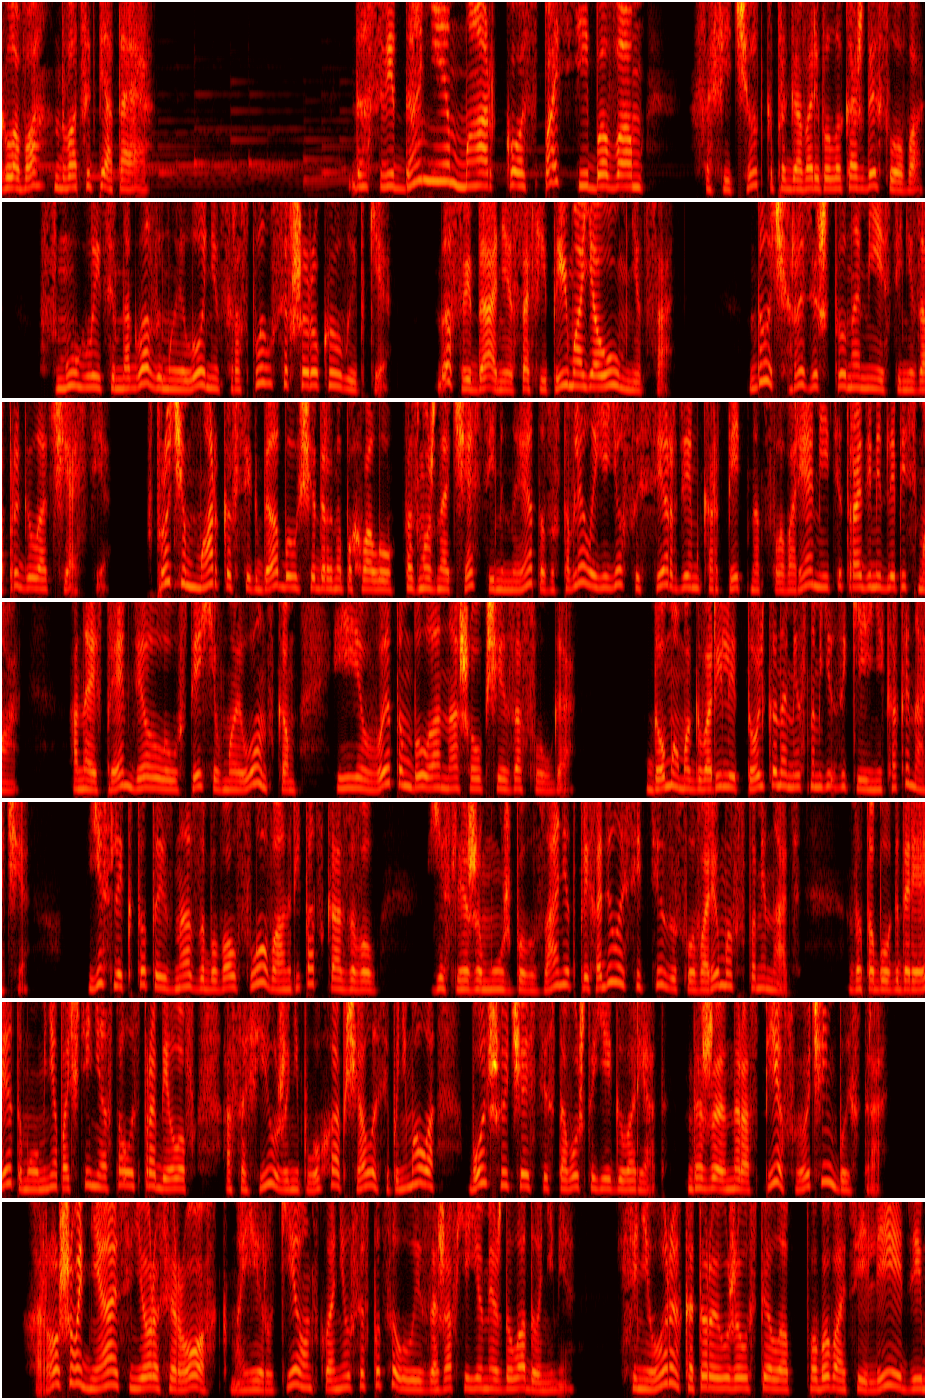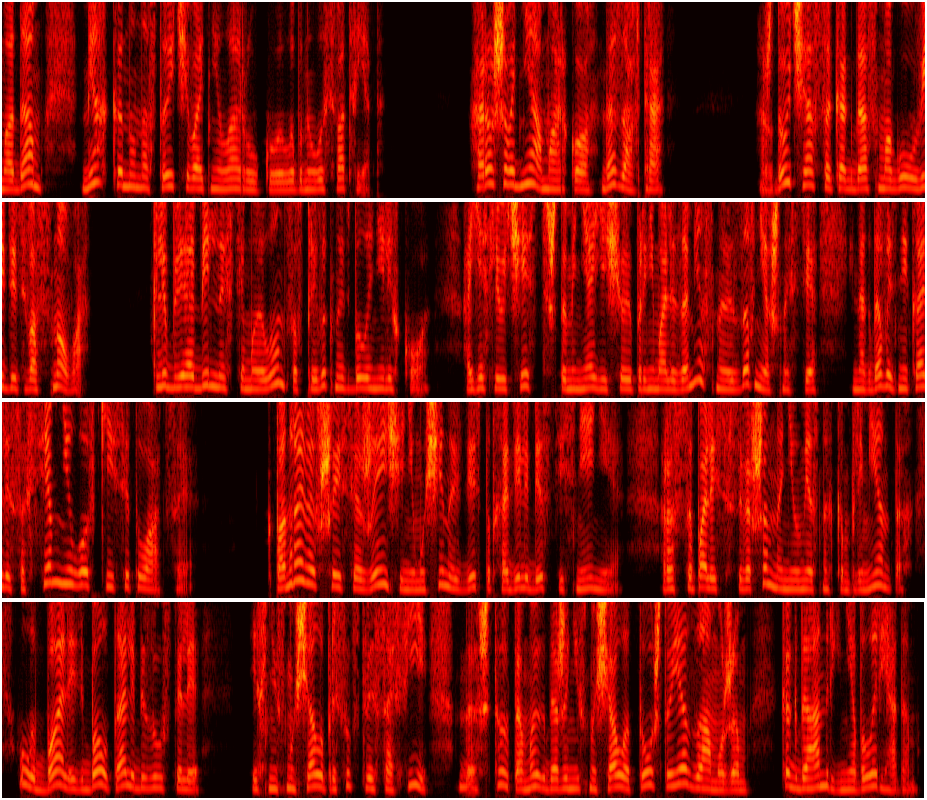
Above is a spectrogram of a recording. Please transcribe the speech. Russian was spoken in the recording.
Глава 25 «До свидания, Марко, спасибо вам!» Софи четко проговаривала каждое слово. Смуглый темноглазый маэлонец расплылся в широкой улыбке. «До свидания, Софи, ты моя умница!» Дочь разве что на месте не запрыгала от счастья. Впрочем, Марко всегда был щедр на похвалу. Возможно, отчасти именно это заставляло ее с усердием корпеть над словарями и тетрадями для письма. Она и впрямь делала успехи в Майлонском, и в этом была наша общая заслуга. Дома мы говорили только на местном языке и никак иначе. Если кто-то из нас забывал слово, Анри подсказывал. Если же муж был занят, приходилось идти за словарем и вспоминать. Зато благодаря этому у меня почти не осталось пробелов, а София уже неплохо общалась и понимала большую часть из того, что ей говорят. Даже нараспев и очень быстро. «Хорошего дня, сеньора Ферро!» К моей руке он склонился в поцелуй, зажав ее между ладонями. Сеньора, которая уже успела побывать и леди, и мадам, мягко, но настойчиво отняла руку и улыбнулась в ответ. «Хорошего дня, Марко, до завтра!» «Жду часа, когда смогу увидеть вас снова!» К любвеобильности мейлонцев привыкнуть было нелегко, а если учесть, что меня еще и принимали за местную из-за внешности, иногда возникали совсем неловкие ситуации — к понравившейся женщине мужчины здесь подходили без стеснения, рассыпались в совершенно неуместных комплиментах, улыбались, болтали без устали. Их не смущало присутствие Софи, да что там, их даже не смущало то, что я замужем, когда Анри не было рядом.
